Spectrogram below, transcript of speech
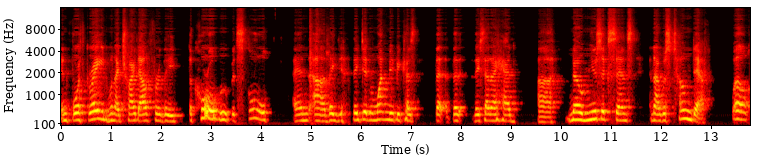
in fourth grade when I tried out for the, the choral group at school and uh, they, they didn't want me because that, that they said I had uh, no music sense and I was tone deaf. Well,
